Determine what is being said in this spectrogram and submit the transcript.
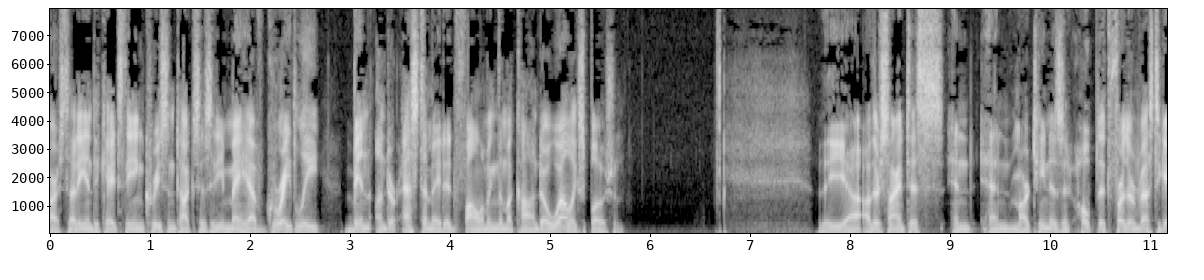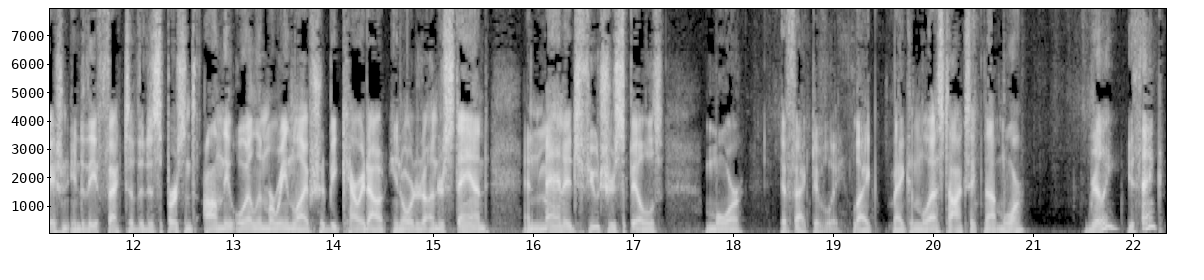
Our study indicates the increase in toxicity may have greatly been underestimated following the Macondo well explosion. The uh, other scientists and, and Martinez hope that further investigation into the effects of the dispersants on the oil and marine life should be carried out in order to understand and manage future spills more effectively. Like make them less toxic, not more? Really? You think?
